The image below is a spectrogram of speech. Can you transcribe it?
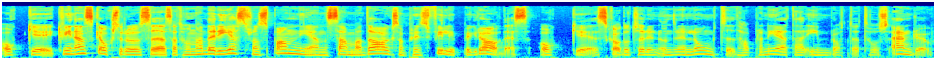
Och eh, kvinnan ska också då sägas att hon hade rest från Spanien samma dag som prins Philip begravdes och eh, ska då tydligen under en lång tid ha planerat det här inbrottet hos Andrew.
